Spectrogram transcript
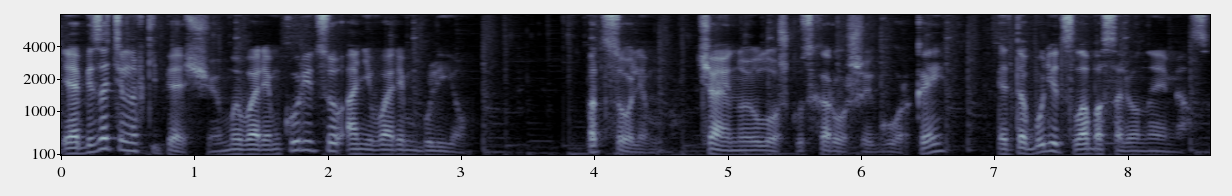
И обязательно в кипящую. Мы варим курицу, а не варим бульон. Подсолим чайную ложку с хорошей горкой. Это будет слабосоленое мясо.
